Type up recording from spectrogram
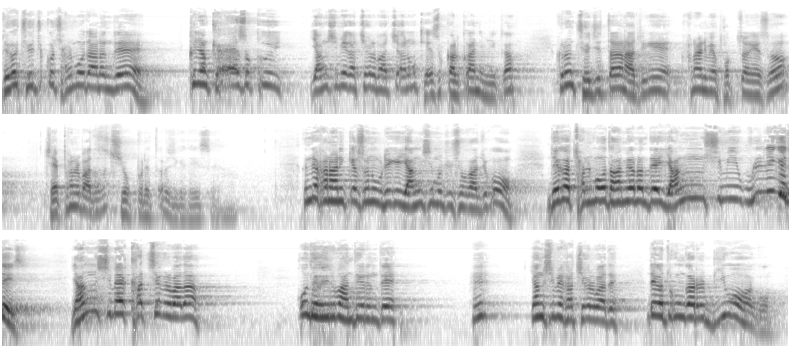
내가 죄 짓고 잘못하는데 그냥 계속 그 양심의 가책을 받지 않으면 계속 갈 거 아닙니까? 그런 죄 짓다가 나중에 하나님의 법정에서 재판을 받아서 지옥불에 떨어지게 돼 있어요. 근데 하나님께서는 우리에게 양심을 주셔가지고 내가 잘못하면 내 양심이 울리게 돼 있어요. 양심의 가책을 받아. 어, 내가 이러면 안 되는데. 에? 예? 양심의 가책을 받아. 내가 누군가를 미워하고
